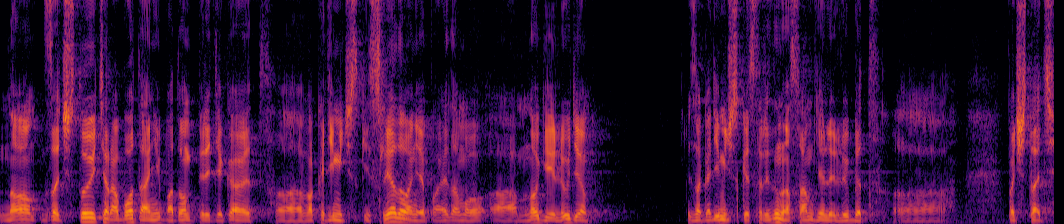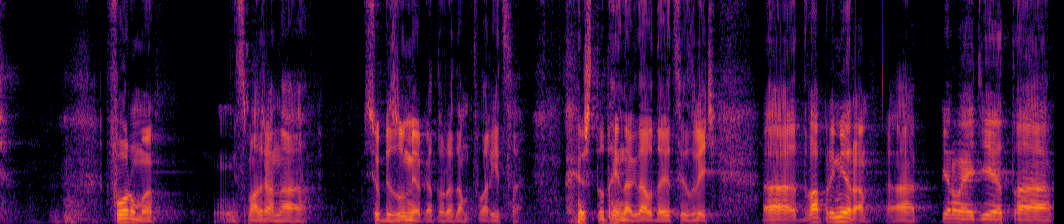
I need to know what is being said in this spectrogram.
Но зачастую эти работы, они потом перетекают в академические исследования, поэтому многие люди из академической среды на самом деле любят почитать форумы, несмотря на все безумие, которое там творится, что-то иногда удается извлечь. Э, два примера. Э, первая идея – это,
